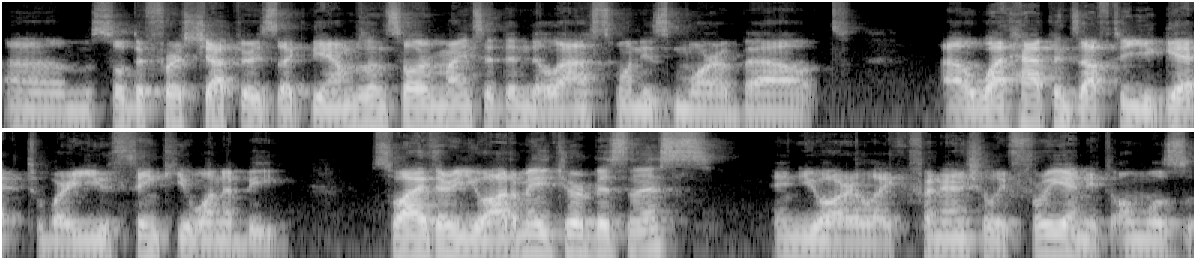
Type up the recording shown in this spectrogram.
Um, so the first chapter is like the Amazon seller mindset, and the last one is more about uh, what happens after you get to where you think you want to be. So either you automate your business and you are like financially free and it almost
